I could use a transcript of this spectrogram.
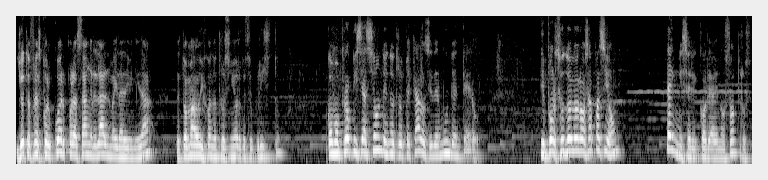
yo te ofrezco el cuerpo, la sangre, el alma y la divinidad de tu amado Hijo nuestro Señor Jesucristo, como propiciación de nuestros pecados y del mundo entero. Y por su dolorosa pasión, ten misericordia de nosotros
